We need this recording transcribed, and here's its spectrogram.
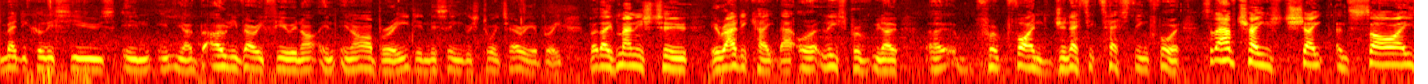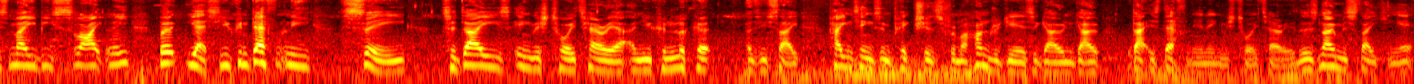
medical issues in, in you know, but only very few in our in, in our breed, in this English Toy Terrier breed. But they've managed to eradicate that, or at least, you know, uh, find genetic testing for it. So they have changed shape and size, maybe slightly, but yes, you can definitely see today's English Toy Terrier, and you can look at, as you say, paintings and pictures from a hundred years ago and go, that is definitely an English Toy Terrier. There's no mistaking it.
